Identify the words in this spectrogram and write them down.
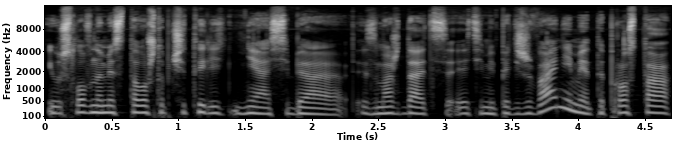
И условно вместо того, чтобы четыре дня себя измождать этими переживаниями, ты просто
